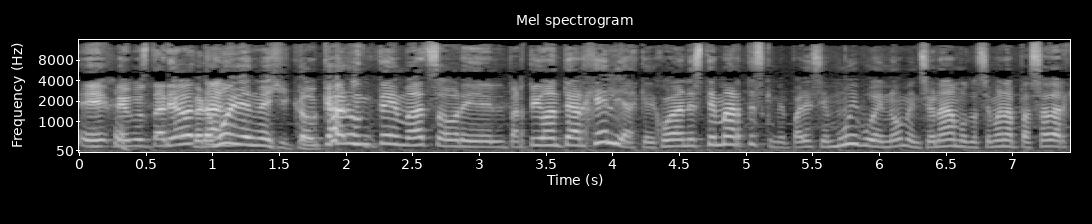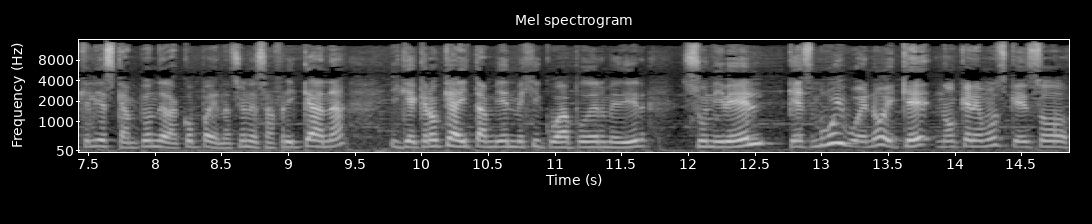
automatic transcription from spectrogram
Eh, me gustaría Pero muy bien México. tocar un tema sobre el partido ante Argelia que juegan este martes que me parece muy bueno. Mencionábamos la semana pasada Argelia es campeón de la Copa de Naciones Africana y que creo que ahí también México va a poder medir su nivel, que es muy bueno y que no queremos que eso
